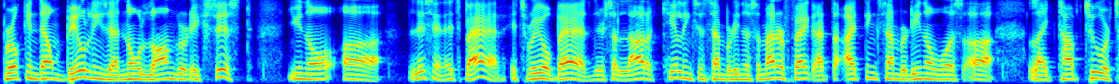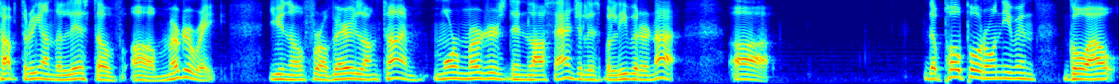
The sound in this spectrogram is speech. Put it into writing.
broken down buildings that no longer exist. You know, uh, listen, it's bad. It's real bad. There's a lot of killings in San Bernardino. As a matter of fact, I, th- I think San Bernardino was uh, like top two or top three on the list of uh, murder rate. You know, for a very long time, more murders than Los Angeles, believe it or not. Uh, the popo don't even go out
